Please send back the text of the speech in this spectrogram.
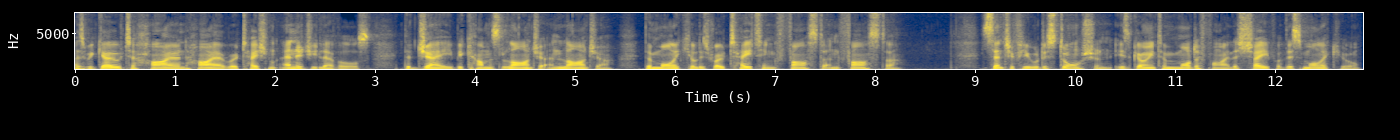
as we go to higher and higher rotational energy levels, the J becomes larger and larger, the molecule is rotating faster and faster. Centrifugal distortion is going to modify the shape of this molecule.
